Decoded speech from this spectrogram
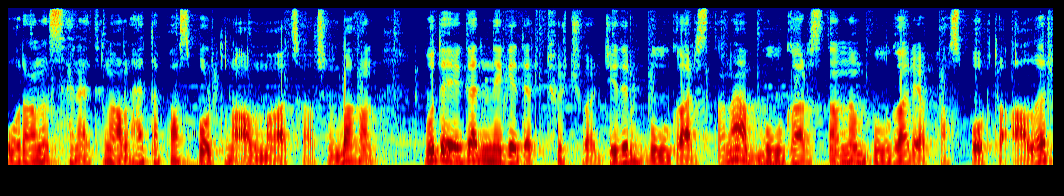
oranın sənətini alın, hətta pasportunu almağa çalışın. Baxın, bu dəqiqə nə qədər türk var, gedir Bulqaristana, Bulqaristandan Bulqariya pasportu alır.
